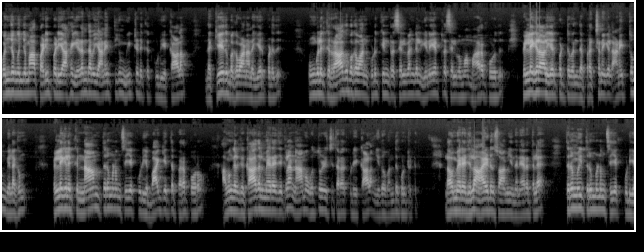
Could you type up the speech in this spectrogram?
கொஞ்சம் கொஞ்சமாக படிப்படியாக இழந்தவை அனைத்தையும் மீட்டெடுக்கக்கூடிய காலம் இந்த கேது பகவானால் ஏற்படுது. உங்களுக்கு ராகு பகவான் கொடுக்கின்ற செல்வங்கள் இணையற்ற செல்வமாக மாறப்போகுது பிள்ளைகளால் ஏற்பட்டு வந்த பிரச்சனைகள் அனைத்தும் விலகும். பிள்ளைகளுக்கு நாம் திருமணம் செய்யக்கூடிய பாக்கியத்தை பெறப்போகிறோம் அவங்களுக்கு காதல் மேரேஜுக்கெல்லாம் நாம் ஒத்துழைச்சு தரக்கூடிய காலம் இதோ வந்து கொண்டிருக்குது. லவ் மேரேஜெல்லாம் ஆயிடும் சுவாமி இந்த நேரத்தில். திரும்பி திருமணம் செய்யக்கூடிய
